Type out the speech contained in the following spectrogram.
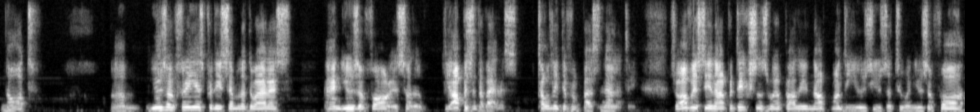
not. Um, user 3 is pretty similar to Alice, and user 4 is sort of the opposite of Alice, totally different personality. So obviously in our predictions, we'll probably not want to use user 2 and user 4,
